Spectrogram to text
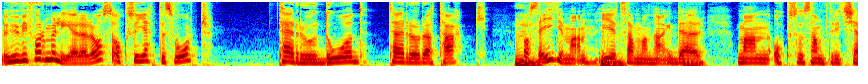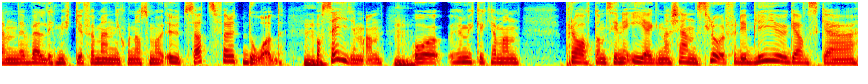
uh, hur vi formulerar oss, också jättesvårt. Terrordåd, terrorattack. Mm. Vad säger man mm. i ett sammanhang där mm. man också samtidigt känner väldigt mycket för människorna som har utsatts för ett dåd? Mm. Vad säger man? Mm. Och hur mycket kan man prata om sina egna känslor? För det blir ju ganska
